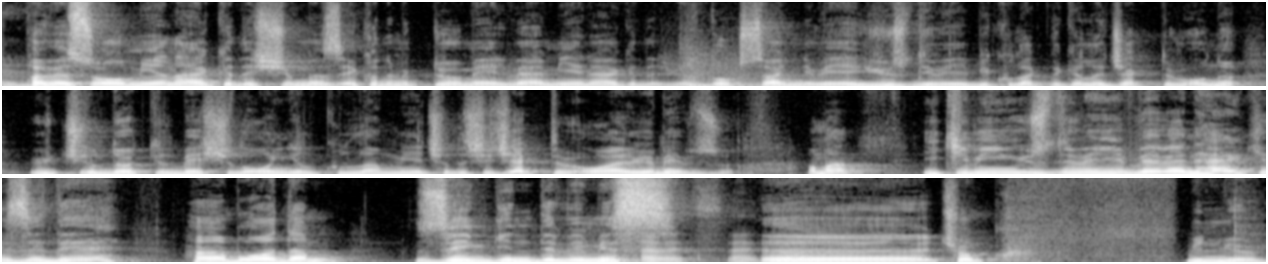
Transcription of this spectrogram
parası olmayan arkadaşımız, ekonomik duruma el vermeyen arkadaşımız 90 liraya 100 liraya bir kulaklık alacaktır. Onu 3 yıl, 4 yıl, 5 yıl, 10 yıl kullanmaya çalışacaktır. O ayrı mevzu. Ama 2100 lirayı veren herkese de ha bu adam zengin dememiz Evet, evet. doğru. çok bilmiyorum.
